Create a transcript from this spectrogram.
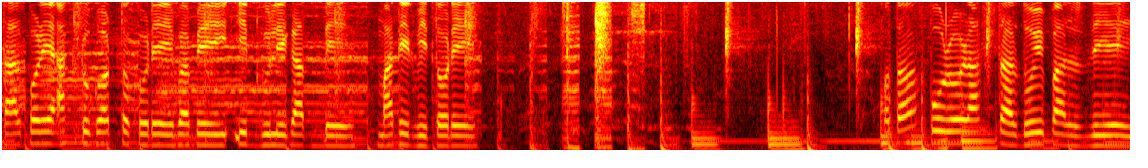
তারপরে একটু গর্ত করে এভাবে ইটগুলি গাঁথবে মাটির ভিতরে। কত? পুরো রাস্তার দুই পাশ দিয়েই।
